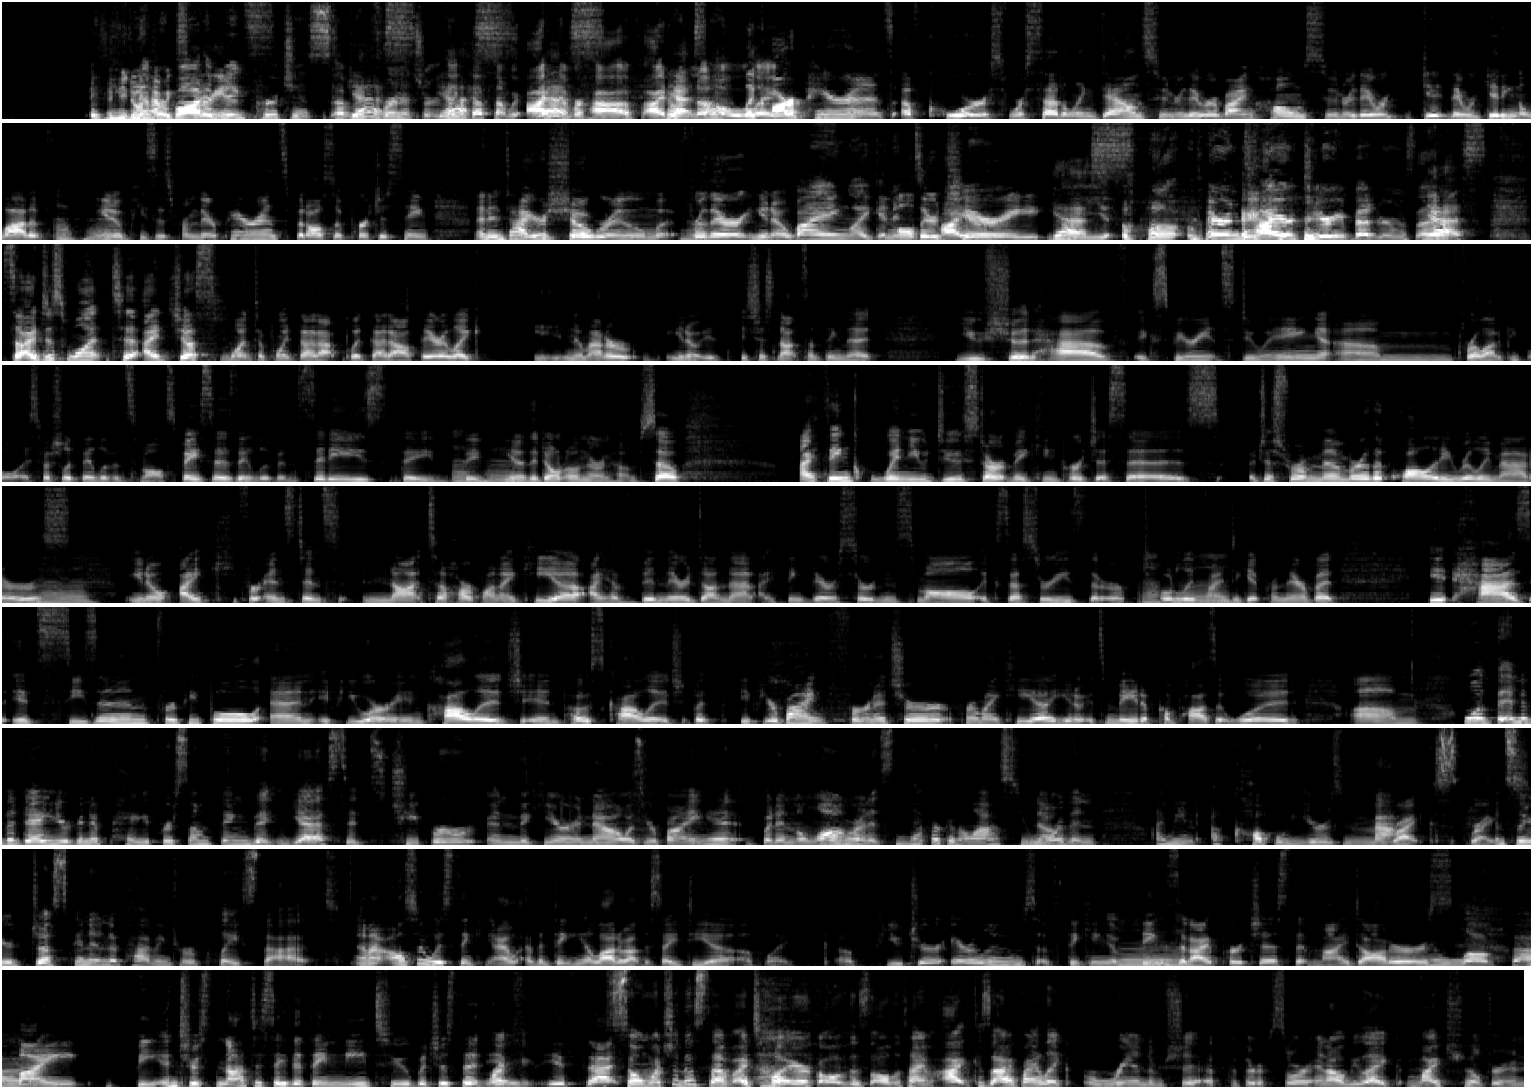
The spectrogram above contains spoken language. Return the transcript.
If, If you don't never have bought a big purchase of Yes, furniture, like that's not yes. I never have. I don't Yes. know. Like, our parents, of course, were settling down sooner. They were buying homes sooner. They were get, they were getting a lot of you know Mhm. pieces from their parents, but also purchasing an entire showroom for their you know buying like an all their entire cherry. Yes. Their entire cherry bedroom set. Yes. So I just want to I just want to point that out put that out there like no matter you know it, it's just not something that you should have experience doing um, for a lot of people especially if they live in small spaces they live in cities they they you know they don't own their own home so I think when you do start making purchases, just remember that quality really matters. Mm. You know, IKEA, for instance, not to harp on IKEA, I have been there, done that. I think there are certain small accessories that are totally fine Mhm. to get from there, but it has its season for people. And if you are in college, in post college, but if you're buying furniture from IKEA, you know, it's made of composite wood. Um, Well, at the end of the day, you're going to pay for something that, yes, it's cheaper in the here and now as you're buying it, but in the long run, it's never going to last you No. more than, I mean, a couple years max. Right, right. And so you're just going to end up having to replace that. And I also was thinking, I, I've been thinking a lot about this idea of like of future heirlooms, of thinking of things that Mm. I purchased that my daughters that. might be interested. Not to say that they need to, but just that Right. if, if that so much of this stuff, I tell Eric all this all the time. I because I buy like random shit at the thrift store, and I'll be like, my children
